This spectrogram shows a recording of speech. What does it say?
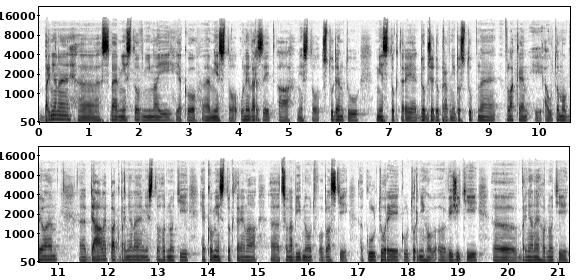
Brňané eh, své město vnímají jako eh, město univerzit a město studentů, město, které je dobře dopravně dostupné vlakem i automobilem. Eh, dále pak Brňané město hodnotí jako město, které má co nabídnout v oblasti kultury, kulturního vyžití. Brňané hodnotí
